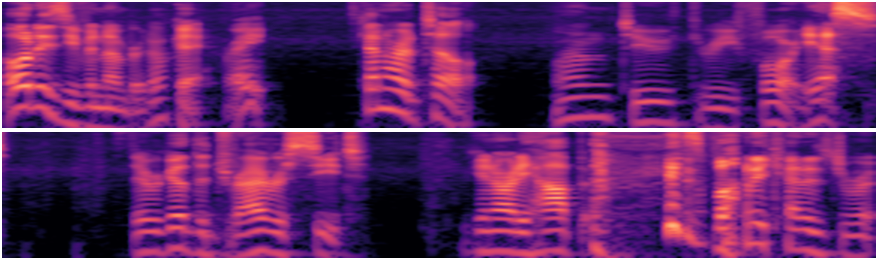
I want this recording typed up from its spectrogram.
Oh, it is even numbered. Okay, right. It's kind of hard to tell. One, two, three, four. Yes. There we go, the driver's seat. You can already hop. His body kind of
